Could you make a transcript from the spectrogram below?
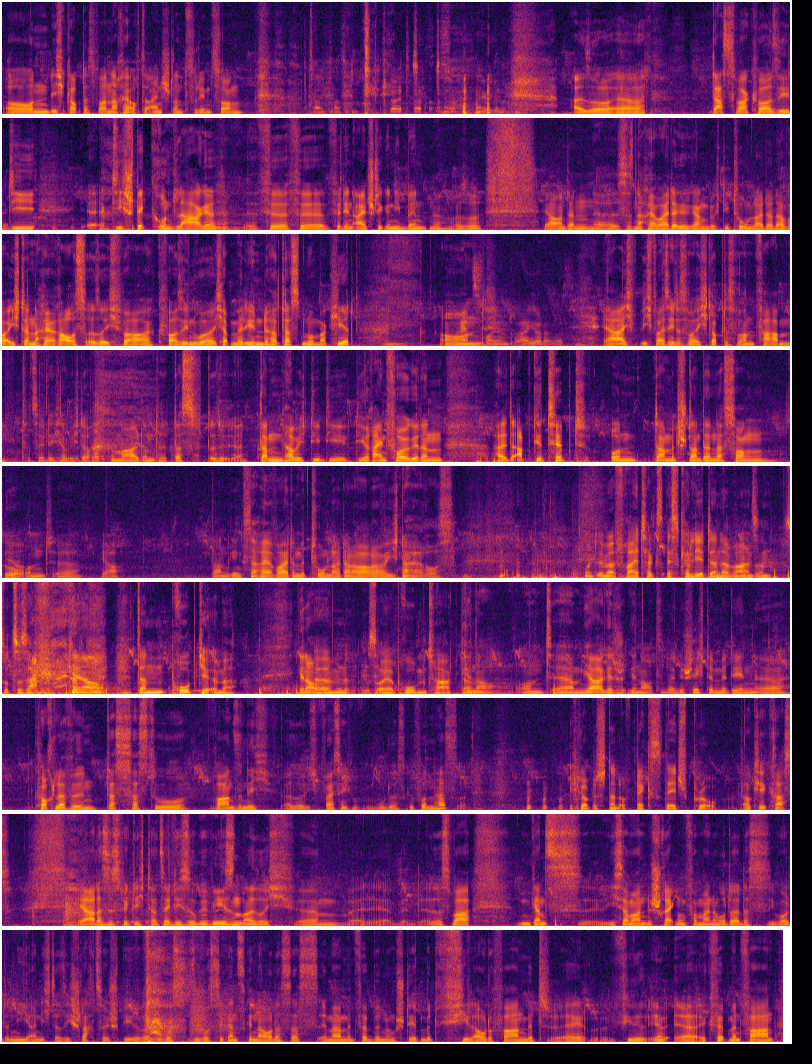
Und ich glaube, das war nachher auch der Einstand zu dem Song. Also äh, das war quasi die, äh, die Spickgrundlage für, für, für den Einstieg in die Band. Ne? Also ja, und dann äh, ist es nachher weitergegangen durch die Tonleiter. Da war ich dann nachher raus. Also ich war quasi nur, ich habe mir die Tasten nur markiert. Und Eins, zwei und drei oder was? ja, ich, ich weiß nicht, das war, ich glaube, das waren Farben tatsächlich, habe ich darauf gemalt und das, das dann habe ich die, die, die Reihenfolge dann halt abgetippt und damit stand dann der Song. So Ja. und äh, ja, dann ging es nachher weiter mit Tonleitern, aber da ich nachher raus. Und immer freitags eskaliert dann der Wahnsinn, sozusagen. Genau. dann probt ihr immer. Genau. Ähm, ist euer Probentag dann. Genau. Und ähm, ja, ge- genau, zu der Geschichte mit den äh, Kochlöffeln, das hast du wahnsinnig, also ich weiß nicht, wo du das gefunden hast. Ich glaube, das stand auf Backstage Pro. Okay, krass. Ja, das ist wirklich tatsächlich so gewesen. Also ich, ähm, äh, das war ein ganz, ich sag mal, ein Schrecken von meiner Mutter, dass sie wollte nie eigentlich, dass ich Schlagzeug spiele, weil sie wusste, sie wusste ganz genau, dass das immer mit Verbindung steht mit viel Autofahren, mit äh, viel äh, Equipment fahren,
